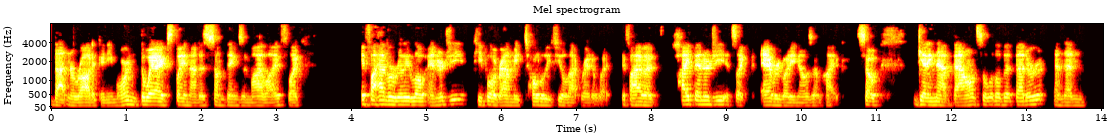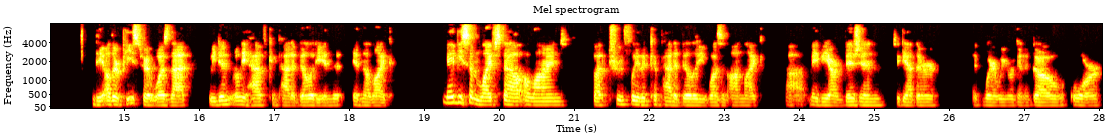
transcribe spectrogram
that neurotic anymore. And the way I explain that is some things in my life, like if I have a really low energy, people around me totally feel that right away. If I have a hype energy, it's like everybody knows I'm hype. So getting that balance a little bit better. And then the other piece to it was that we didn't really have compatibility in the in the like maybe some lifestyle aligned, but truthfully the compatibility wasn't on like uh, maybe our vision together, like where we were going to go, or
